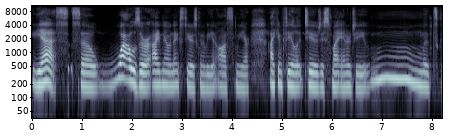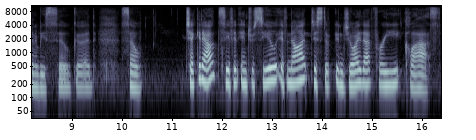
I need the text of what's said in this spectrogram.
Yes. So, wowzer. I know next year is going to be an awesome year. I can feel it too. Just my energy. Mm, it's going to be so good. So, check it out, see if it interests you. If not, just enjoy that free class.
